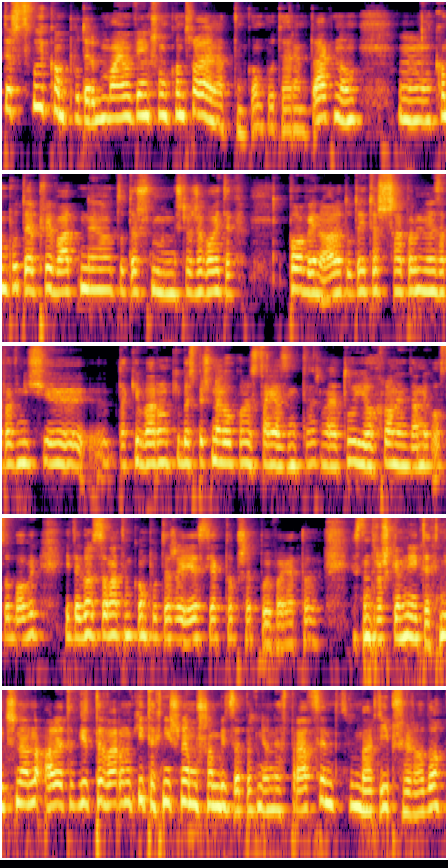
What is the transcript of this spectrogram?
też swój komputer, bo mają większą kontrolę nad tym komputerem, tak? No, mm, komputer prywatny, no to też myślę, że Wojtek powie, no ale tutaj też trzeba pewnie zapewnić y, takie warunki bezpiecznego korzystania z internetu i ochrony danych osobowych i tego, co na tym komputerze jest, jak to przepływa. Ja to jestem troszkę mniej techniczna, no ale te, warunki techniczne muszą być zapewnione w pracy, tym bardziej przyrodo,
